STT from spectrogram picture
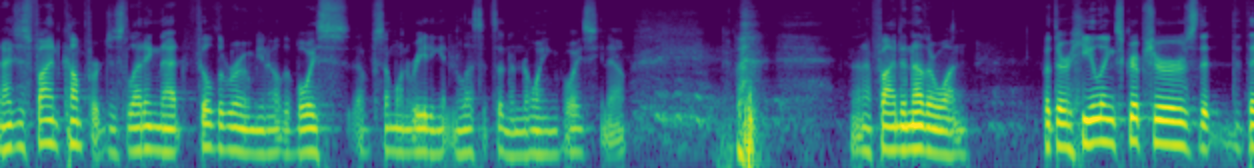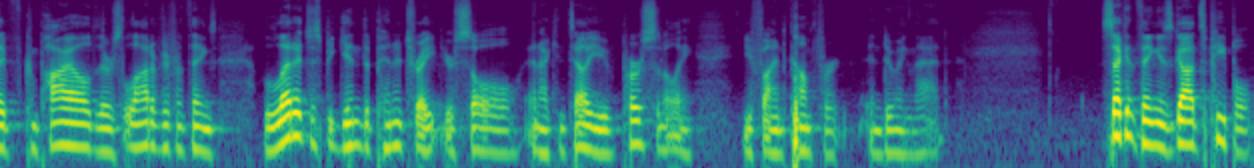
And I just find comfort just letting that fill the room, you know, the voice of someone reading it, unless it's an annoying voice, you know. I find another one. But they're healing scriptures that, that they've compiled. There's a lot of different things. Let it just begin to penetrate your soul. And I can tell you personally, you find comfort in doing that. Second thing is God's people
